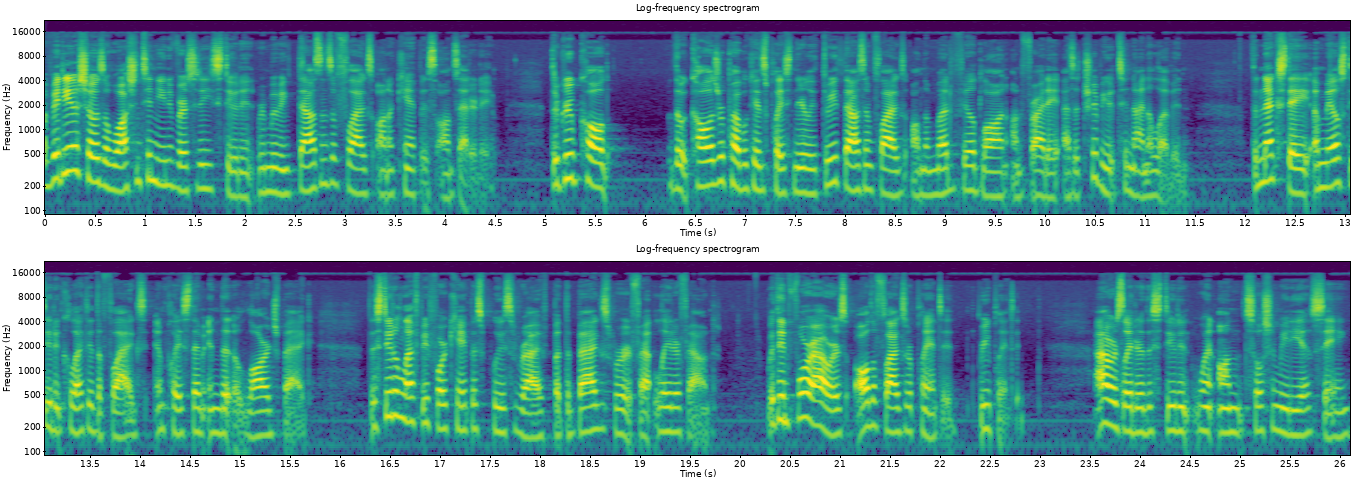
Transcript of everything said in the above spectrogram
A video shows a Washington University student removing thousands of flags on a campus on Saturday. The group called the college Republicans placed nearly 3,000 flags on the Mudd Field lawn on Friday as a tribute to 9-11. The next day, a male student collected the flags and placed them in the large bag. The student left before campus police arrived, but the bags were later found. Within four hours, all the flags were planted, replanted. Hours later, the student went on social media saying,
